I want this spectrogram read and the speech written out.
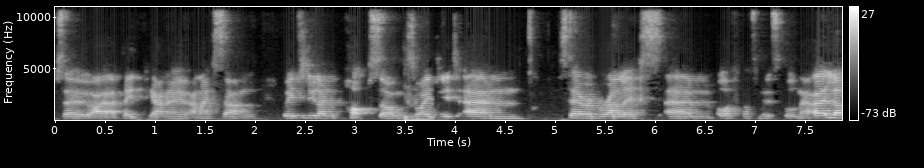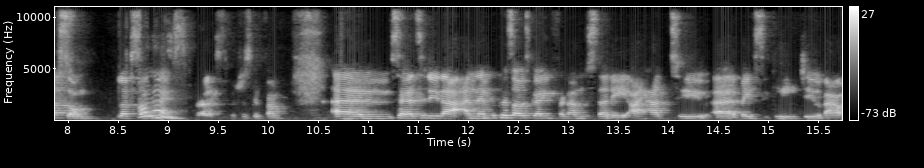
So I, I played the piano and I sung. We had to do like a pop song. So I did um, Sara Bareilles. Um, oh, I've forgotten what it's called now. Uh, love song. Love song. Oh, nice. which was good fun. Um, so I had to do that, and then because I was going for an understudy, I had to uh, basically do about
